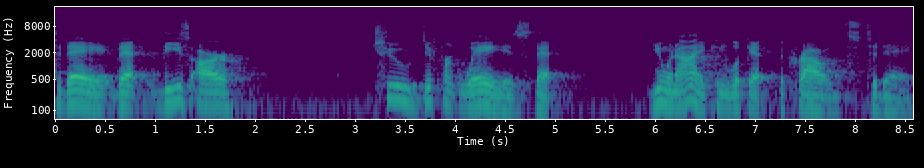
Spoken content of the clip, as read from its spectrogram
today, that these are two different ways that you and I can look at the crowds today.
